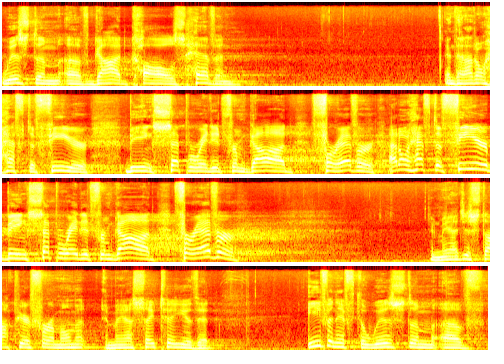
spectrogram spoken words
wisdom of God calls heaven. And that I don't have to fear being separated from God forever. I don't have to fear being separated from God forever. And may I just stop here for a moment? And may I say to you that even if the wisdom of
